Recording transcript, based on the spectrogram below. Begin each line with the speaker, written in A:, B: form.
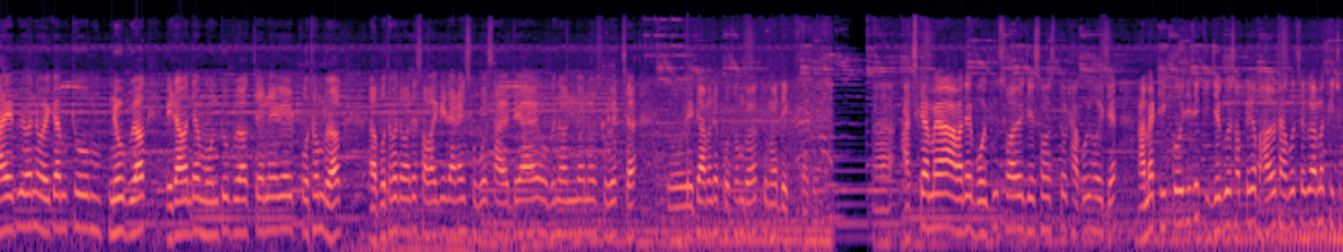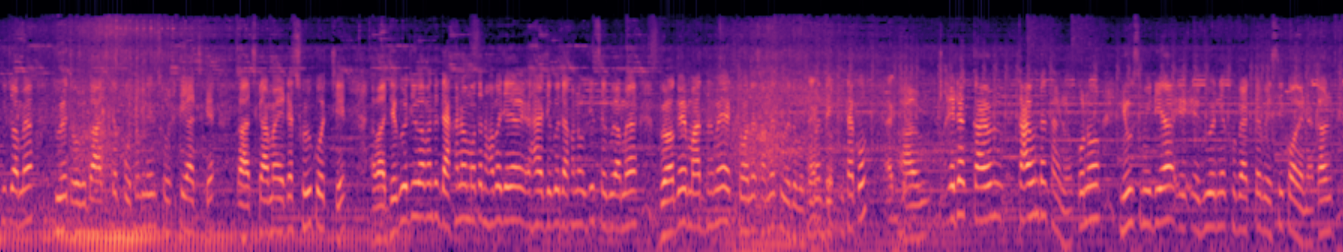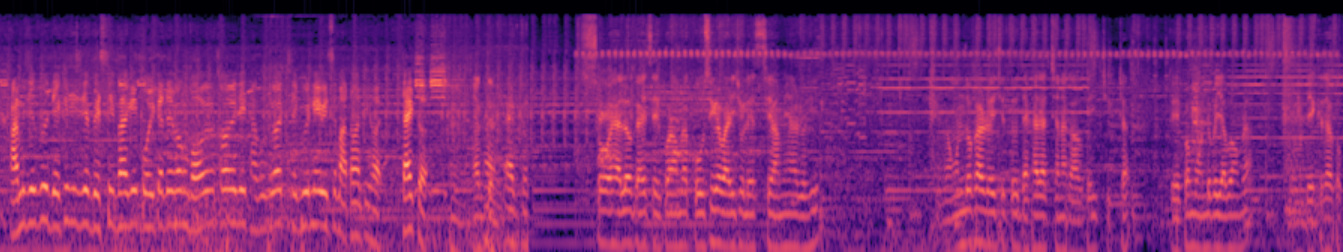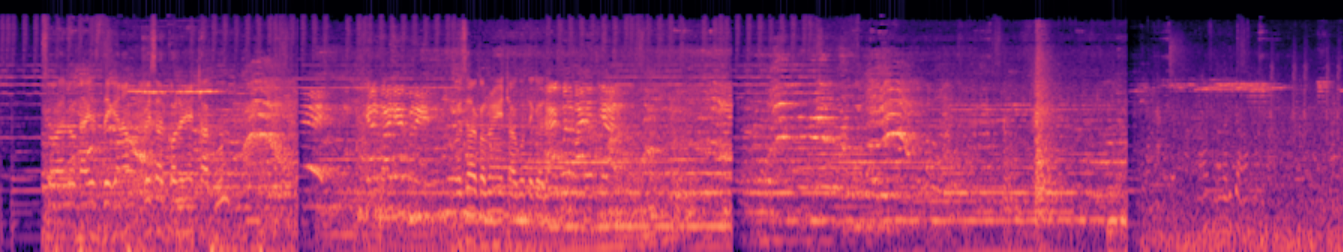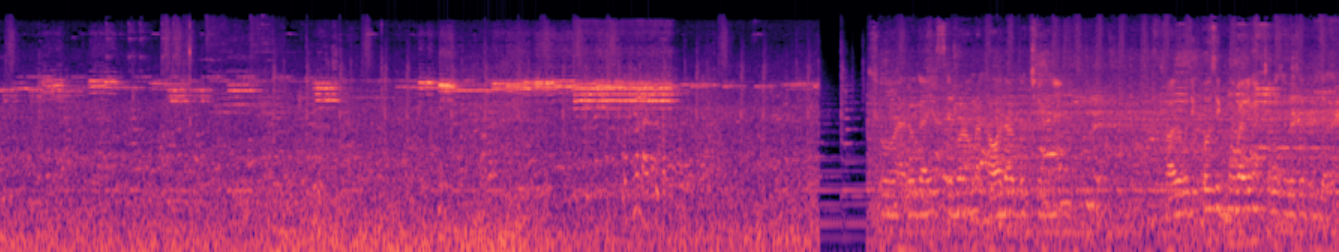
A: Hi everyone welcome to new blog এটা আমাদের Montu blog চ্যানেলের প্রথম ব্লগ প্রথমে তোমাদের সবাইকে জানাই শুভ সারদিয়ায় অভিনন্দন ও শুভেচ্ছা। তো এটা আমাদের প্রথম ব্লগ তোমরা দেখতে থাকো। আজকে আমরা আমাদের বোলপুর শহরে যে সমস্ত ঠাকুর হয়েছে, আমরা ঠিক করেছি যে যেগুলো সব থেকে ভালো ঠাকুর, সেগুলো আমরা কিছু কিছু আমরা তুলে ধরবো। তো আজকে প্রথম দিন ষষ্ঠী আজকে। তো আজকে আমরা এটা শুরু করছি। আবার যেগুলো যেগুলো আমাদের দেখানোর মতন হবে যে হ্যাঁ যেগুলো দেখানো উচিত সেগুলো আমরা ব্লগের মাধ্যমে তোমাদের সামনে তুলে দেবো। তোমরা দেখতে থাকো।
B: একদম।
A: আর এটা কারণ কারণটা কেন কোনো নিউজ মিডিয়া এগুলো নিয়ে খুব একটা বেশি করে না। কারণ আমি যেগুলো দেখেছি যে বেশিরভাগই কলকাতা এবং বড় শহরে যে ঠাকুরগুলো হয় সেগুলো নিয়ে বেশি মাতামাতি হয়। তাই তো?
B: একদম
A: হ্যাঁ, একদম।
B: সো হ্যালো গাইস এরপর আমরা কৌশিকের বাড়ি চলে এসেছি আমি আর রোহিত অন্ধকার রয়েছে তো দেখা যাচ্ছে না কাউকেই ঠিকঠাক। তো এরপর মণ্ডপে যাব আমরা। দেখে থাকো সো হ্যালো গাইস দেখে নাও প্রফেসর কলোনির ঠাকুর প্রফেসর কলোনির ঠাকুর দেখে খাওয়া দাওয়া করছি এখানে। খাওয়া দাওয়া করছি। কৌশিক মোবাইল ঘাঁটছে বসে বসে ভুল যাবে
